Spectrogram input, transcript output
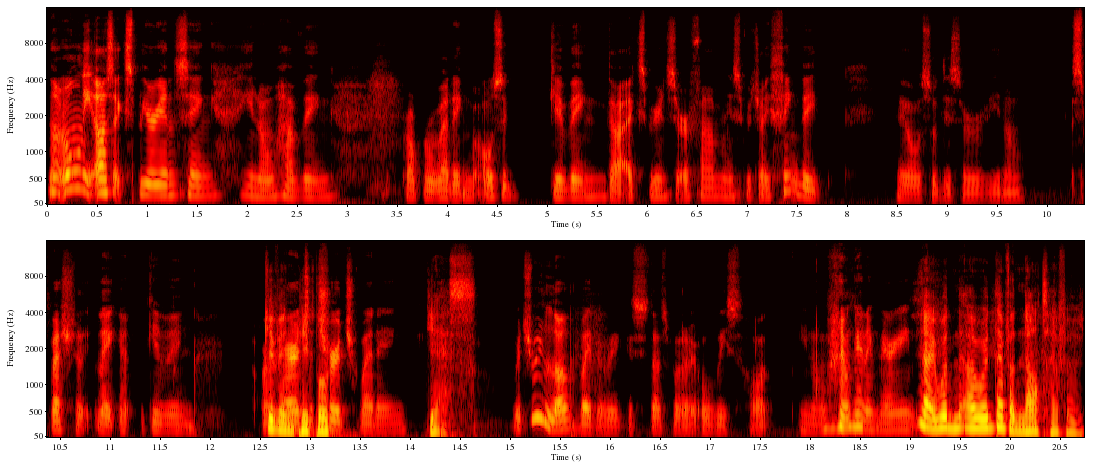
not only us experiencing, you know, having proper wedding, but also giving that experience to our families, which I think they they also deserve. You know, especially like uh, giving our Giving parents people- a church wedding, Yes. which we love, by the way, because that's what I always thought. You know, when I'm getting married. Yeah, I wouldn't. I would never not have a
